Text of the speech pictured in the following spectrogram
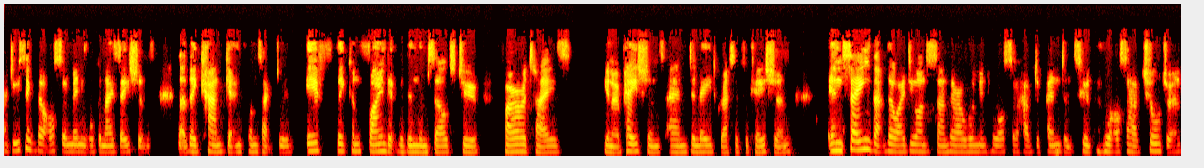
I do think there are also many organizations that they can get in contact with if they can find it within themselves to prioritize, you know, patience and delayed gratification. In saying that, though, I do understand there are women who also have dependents, who, who also have children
